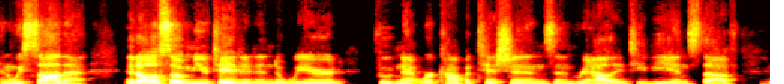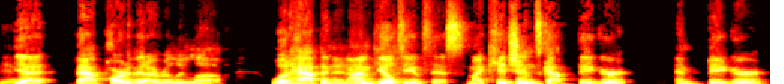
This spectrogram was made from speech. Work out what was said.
And we saw that. It also mutated into weird food network competitions and reality TV and stuff. Yeah. Yet that part of it I really love. What happened, and I'm guilty of this, my kitchens got bigger and bigger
